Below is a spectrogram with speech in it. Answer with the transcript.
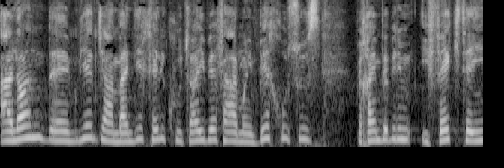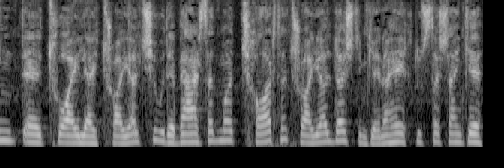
الان یه جمع‌بندی خیلی کوتاهی بفرمایید. به خصوص می‌خوایم ببینیم effect این TWILIGHT trial چی بوده. به ما چهار تا trial داشتیم که اینا همش دوست داشتن که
